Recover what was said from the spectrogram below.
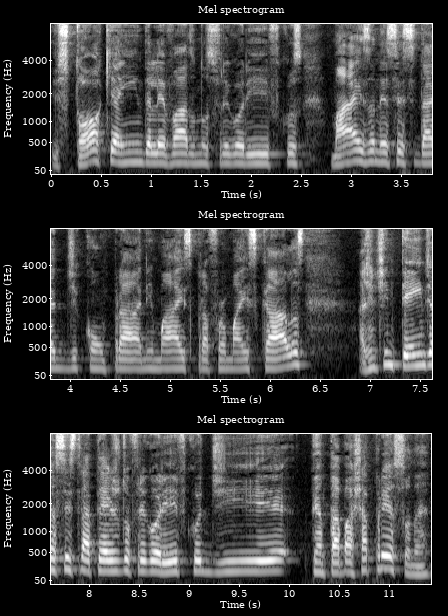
estoque ainda elevado nos frigoríficos, mais a necessidade de comprar animais para formar escalas, a gente entende essa estratégia do frigorífico de tentar baixar preço, né?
